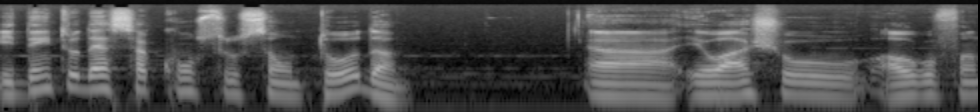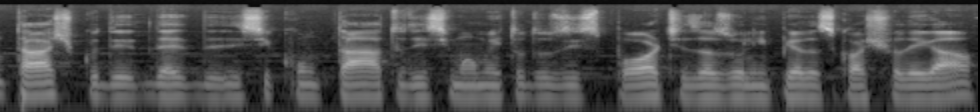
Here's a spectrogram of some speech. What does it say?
E dentro dessa construção toda, uh, eu acho algo fantástico de, de, desse contato, desse momento dos esportes, das Olimpíadas, que eu acho legal.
